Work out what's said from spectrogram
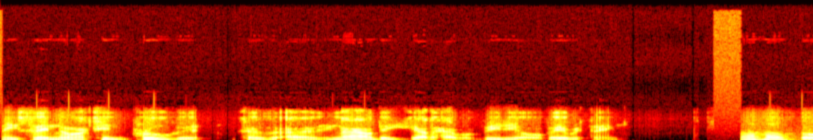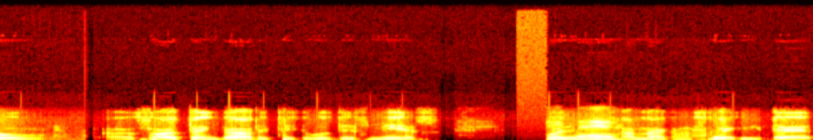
And he said, no, I can't prove it because uh, nowadays you got to have a video of everything. Uh-huh. So, uh, so I thank God the ticket was dismissed. But Amen. I'm not gonna say that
